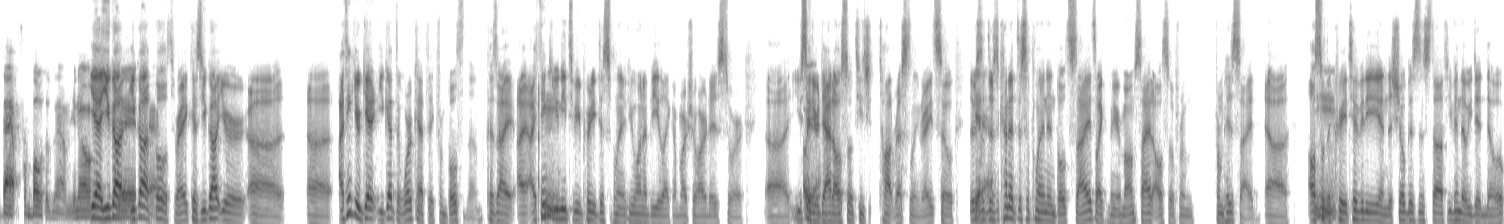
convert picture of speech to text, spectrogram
that from both of them, you know? Yeah, you got yeah, you got yeah. both, right? Because you got your uh uh I think you get you get the work ethic from both of them. Because I, I, I think mm. you need to be pretty disciplined if you want to be like a martial artist or uh you said oh, yeah. your dad also teach taught wrestling, right? So there's a, there's a kind of discipline in both sides, like from your mom's side, also from from his side. Uh also mm. the creativity and the show business stuff, even though you didn't know it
